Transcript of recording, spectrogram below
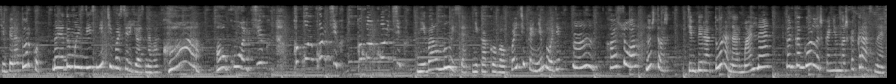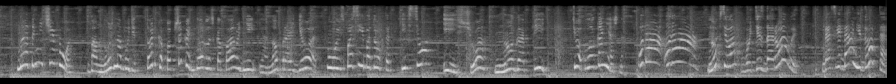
температурку, но я думаю, здесь ничего серьезного. Ка? А укольчик? Какой укольчик? Какой укольчик? Не волнуйся, никакого укольчика не будет. А, хорошо. Ну что ж, температура нормальная, только горлышко немножко красное. Но это ничего. Вам нужно будет только попшикать горлышко пару дней, и оно пройдет. Ой, спасибо, доктор. И все? И еще много пить. Теплого, конечно. Ура, ура! Ну все, будьте здоровы. До свидания, доктор.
